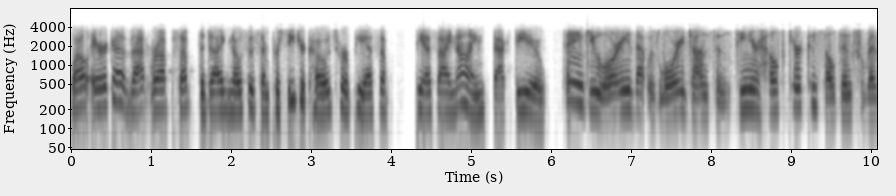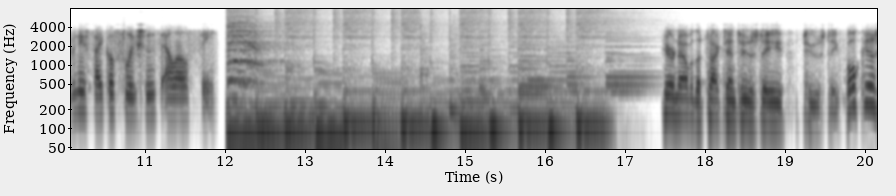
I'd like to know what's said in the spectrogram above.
Well, Erica, that wraps up the diagnosis and procedure codes for PSI 9. Back to you. Thank you, Laurie. That was Laurie Johnson, Senior Healthcare Consultant for Revenue Cycle Solutions, LLC. Here now with the Talk 10 Tuesday Tuesday Focus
